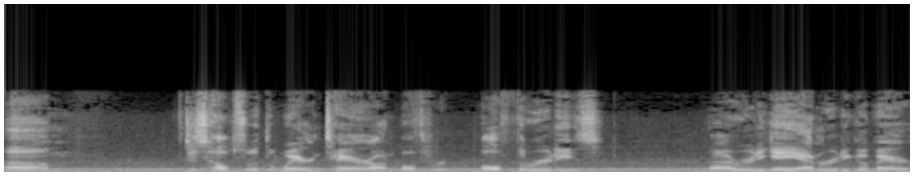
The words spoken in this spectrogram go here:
Um, just helps with the wear and tear on both both the Rudies, uh, Rudy Gay and Rudy Gobert.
